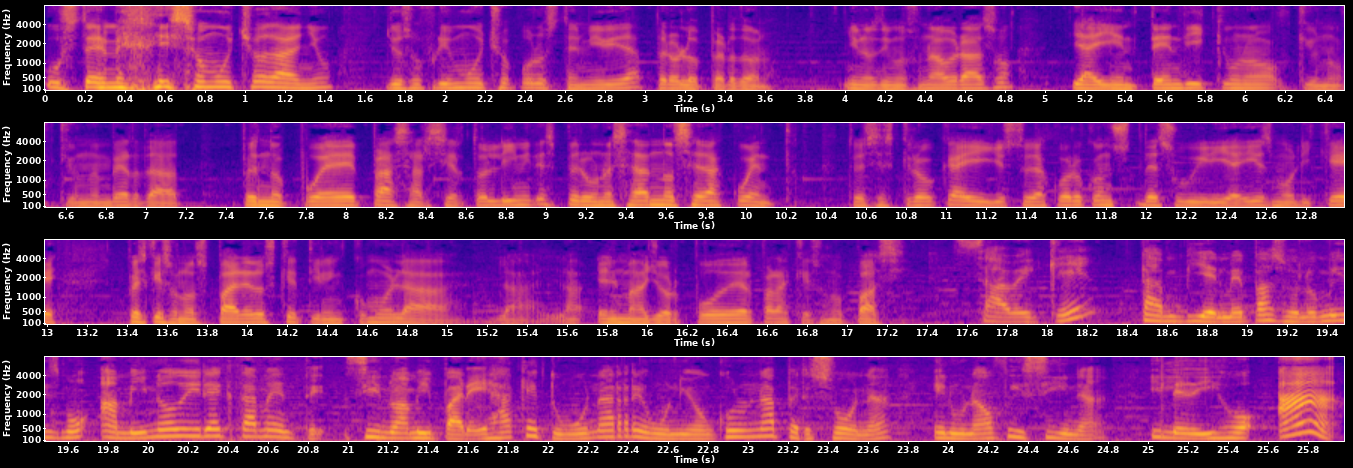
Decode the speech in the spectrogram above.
usted me hizo mucho daño, yo sufrí mucho por usted en mi vida, pero lo perdono. Y nos dimos un abrazo y ahí entendí que uno, que uno, que uno en verdad pues no puede pasar ciertos límites, pero uno esa edad no se da cuenta. Entonces creo que ahí yo estoy de acuerdo con de Subiría y Smolly que, pues que son los padres los que tienen como la, el mayor poder para que eso no pase. ¿Sabe qué? También me pasó lo mismo, a mí no directamente, sino a mi pareja que tuvo una reunión con una persona en una oficina y le dijo, ah,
